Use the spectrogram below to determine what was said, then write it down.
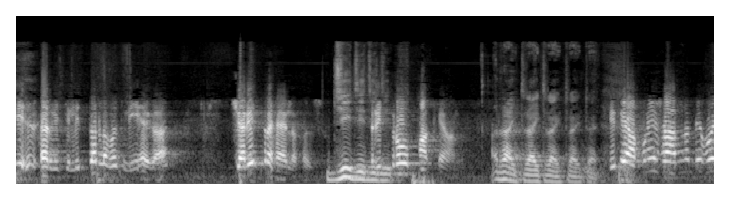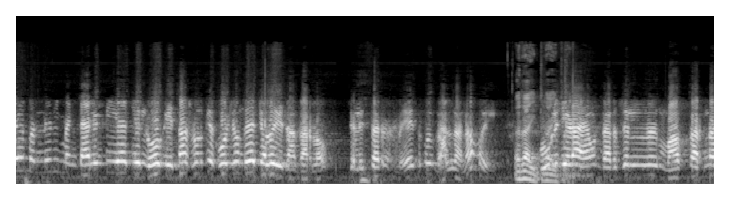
ਇਸ ਕਰਕੇ ਚਲਿੱਤਰ ਲਫ਼ਜ਼ ਨਹੀਂ ਹੈਗਾ ਚਰਿੱਤਰ ਹੈ ਲਫ਼ਜ਼। ਜੀ ਜੀ ਜੀ ਚਰਿੱਤਰੋ ਆਖਿਆਨ right right right right right ਇਹ ਤੇ ਆਪਣੇ ਹਿਸਾਬ ਨਾਲ ਦੇਖੋ ਇਹ ਬੰਦੇ ਦੀ ਮੈਂਟੈਲਿਟੀ ਹੈ ਜੇ ਲੋਕ ਇਦਾਂ ਸੁਣ ਕੇ ਖੁਸ਼ ਹੁੰਦੇ ਆ ਚਲੋ ਇਦਾਂ ਕਰ ਲਓ। ਚਲਿੱਤਰ ਇਹ ਤਾਂ ਕੋਈ ਗੱਲ ਨਾ ਨਾ ਹੋਈ। ਰਾਈਟ ਜਿਹੜਾ ਹੈ ਹੁਣ ਦਰਅਸਲ ਮਾਫ ਕਰਨਾ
